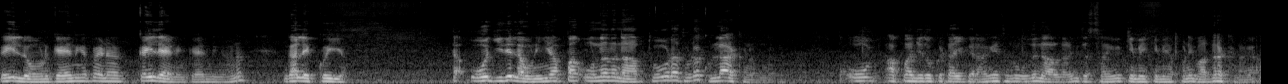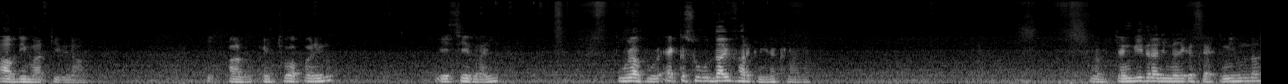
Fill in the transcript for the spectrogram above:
ਕਈ ਲੋਨ ਕਹਿੰਦੀਆਂ ਭੈਣਾਂ, ਕਈ ਲਾਈਨਿੰਗ ਕਹਿੰਦੀਆਂ ਹਨਾ। ਗੱਲ ਇੱਕੋ ਹੀ ਆ। ਤਾਂ ਉਹ ਜਿਹਦੇ ਲਾਉਣੀ ਆ, ਆਪਾਂ ਉਹਨਾਂ ਦਾ ਨਾਪ ਥੋੜਾ ਥੋੜਾ ਖੁੱਲਾ ਰੱਖਣਾ ਹੁੰਦਾ ਤਾਂ ਉਹ ਆਪਾਂ ਜਦੋਂ ਕਟਾਈ ਕਰਾਂਗੇ, ਤੁਹਾਨੂੰ ਉਹਦੇ ਨਾਲ ਨਾਲ ਵੀ ਦੱਸਾਂਗੇ ਕਿਵੇਂ ਕਿਵੇਂ ਆਪਾਂ ਨੇ ਵੱਧ ਰੱਖਣਾ ਹੈ ਆਪਦੀ ਮਰਜ਼ੀ ਦੇ ਨਾਲ। ਆਲੂ ਲਓ, ਇੱਥੋਂ ਆਪਾਂ ਨੇ ਇਹਨੂੰ ਇਸੇ ਤਰ੍ਹਾਂ ਹੀ ਪੂਰਾ ਪੂਰਾ, ਇੱਕ ਸੂਟ ਦਾ ਵੀ ਫ਼ਰਕ ਨਹੀਂ ਰੱਖਣਾ ਗਾ। ਚੰਗੀ ਤਰ੍ਹਾਂ ਜਿੰਨਾ ਚਿਰ ਸੈੱਟ ਨਹੀਂ ਹੁੰਦਾ।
